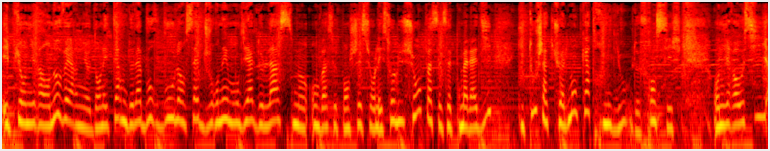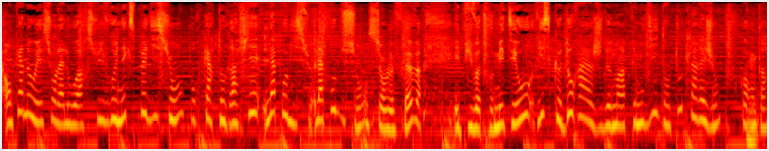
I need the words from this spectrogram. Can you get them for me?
Et puis on ira en Auvergne, dans les termes de la Bourboule, en cette journée mondiale de l'asthme. On va se pencher sur les solutions face à cette maladie qui touche actuellement 4 millions de Français. On ira aussi en canoë sur la Loire, suivre une expédition pour cartographier la pollution, la pollution sur le fleuve. Et puis votre météo risque d'orage demain après-midi dans toute la région. Corentin.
